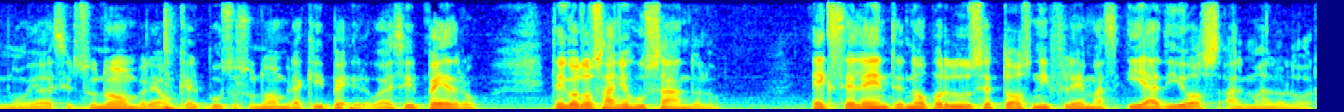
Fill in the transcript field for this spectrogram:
no voy a decir su nombre, aunque él puso su nombre aquí, Pe- voy a decir Pedro. Tengo dos años usándolo. Excelente, no produce tos ni flemas y adiós al mal olor.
